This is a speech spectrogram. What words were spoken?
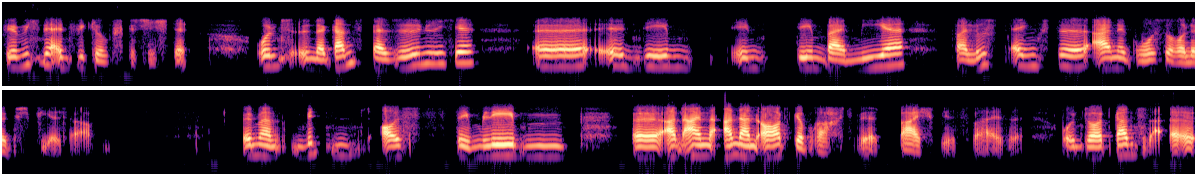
für mich eine Entwicklungsgeschichte und eine ganz persönliche, äh, in, dem, in dem bei mir Verlustängste eine große Rolle gespielt haben. Wenn man mitten aus dem Leben äh, an einen anderen Ort gebracht wird, beispielsweise, und dort ganz, äh,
